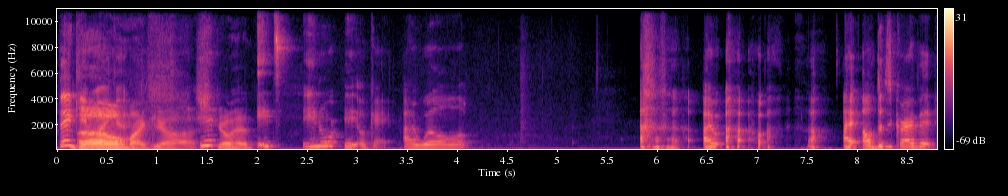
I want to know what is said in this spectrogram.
Thank you. Oh Micah. my gosh. It- Go ahead. It's in or it, okay. I will. I, I I'll describe it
